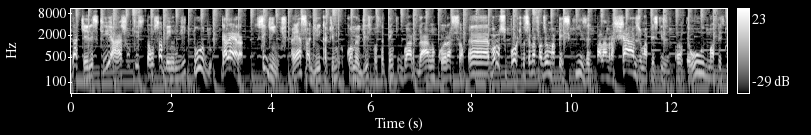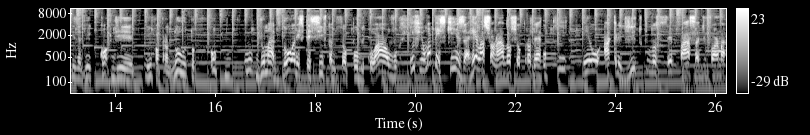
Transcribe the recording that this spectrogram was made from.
daqueles que acham que estão sabendo de tudo. Galera, seguinte, essa dica aqui, como eu disse, você tem que guardar no coração. Uh, vamos supor que você vai fazer uma pesquisa de palavras-chave, uma pesquisa de conteúdo, uma pesquisa de, de infoproduto, de uma dor específica do seu público-alvo, enfim, uma pesquisa relacionada ao seu projeto. O que eu acredito que você faça de forma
